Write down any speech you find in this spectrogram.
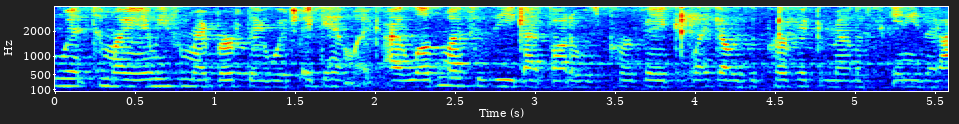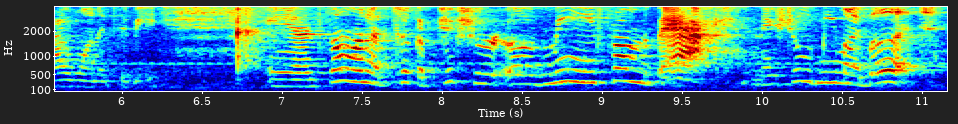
went to Miami for my birthday which again like I loved my physique. I thought it was perfect. Like I was the perfect amount of skinny that I wanted to be. And someone had took a picture of me from the back and they showed me my butt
